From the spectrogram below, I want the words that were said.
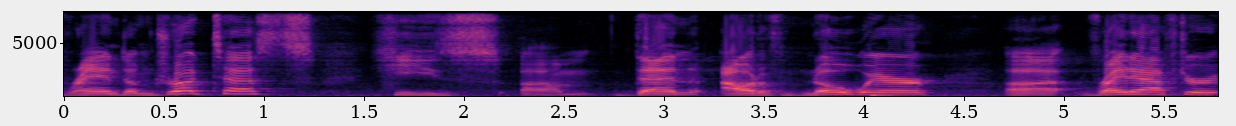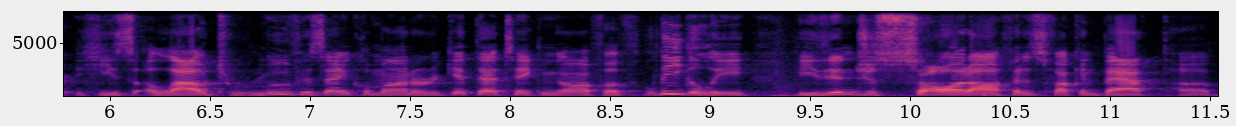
random drug tests, he's um, then out of nowhere. Uh, right after he's allowed to remove his ankle monitor, get that taken off of legally. He didn't just saw it off in his fucking bathtub.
